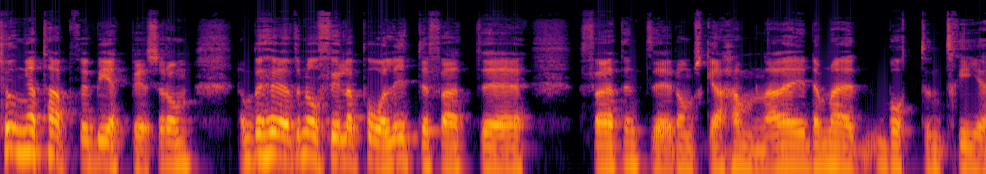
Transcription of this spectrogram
tunga tapp för BP så de, de behöver nog fylla på lite för att, för att inte de ska hamna i de här botten tre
